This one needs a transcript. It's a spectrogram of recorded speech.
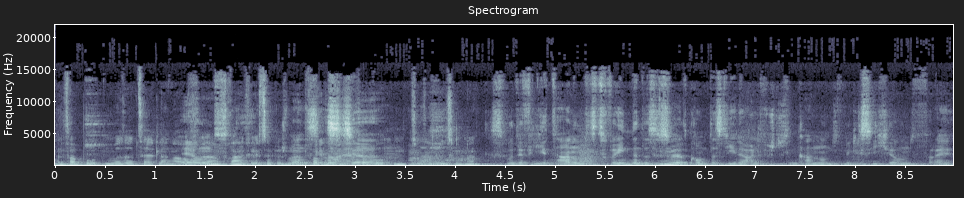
Und verboten war es eine Zeit lang auch. Ja, äh, Frankreich zum Beispiel hat es verboten, ist ja, verboten zu verschlüsseln. Ne? es wurde ja viel getan, um das zu verhindern, dass es so Ja. weit kommt, dass jeder alles verschlüsseln kann und wirklich sicher und frei.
